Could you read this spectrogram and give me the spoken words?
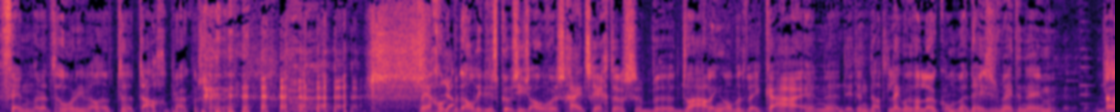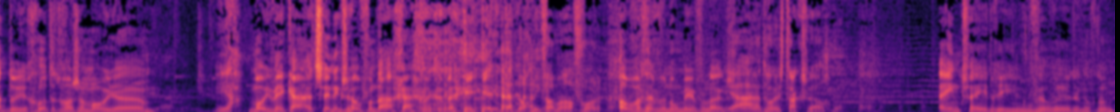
fan. Maar dat hoorde je wel aan het taalgebruik waarschijnlijk. maar ja, goed, met al die discussies over scheidsrechters, bedwalingen op het WK en dit en dat. Leek me wel leuk om deze eens mee te nemen. Dat doe je goed. Het was een mooie, Ja. mooie WK-uitzending zo vandaag eigenlijk ermee. Je bent nog niet van me af hoor. Oh, wat hebben we nog meer voor leuks? Ja, dat hoor je straks wel. 1, 2, 3. Hoeveel wil je er nog doen?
